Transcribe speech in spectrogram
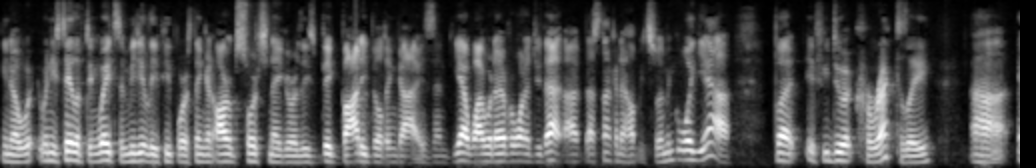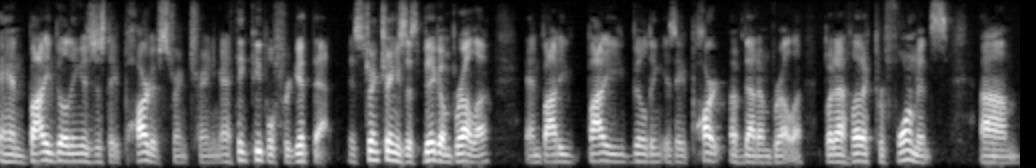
you know when you say lifting weights immediately people are thinking arnold schwarzenegger or these big bodybuilding guys and yeah why would i ever want to do that I, that's not going to help me swimming well yeah but if you do it correctly uh, and bodybuilding is just a part of strength training. I think people forget that. Strength training is this big umbrella, and body bodybuilding is a part of that umbrella. But athletic performance, um,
